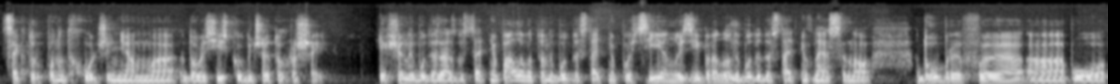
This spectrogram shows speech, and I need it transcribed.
сектор по надходженням е, до російського бюджету грошей. Якщо не буде зараз достатньо палива, то не буде достатньо посіяно, зібрано, не буде достатньо внесено добрив е, або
